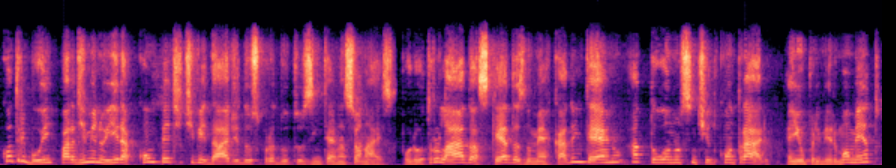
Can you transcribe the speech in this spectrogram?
contribui para diminuir a competitividade dos produtos internacionais. Por outro lado, as quedas no mercado interno atuam no sentido contrário. Em um primeiro momento,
